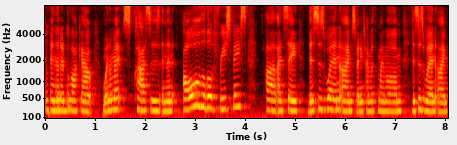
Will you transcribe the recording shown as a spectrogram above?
and then I'd block out when I'm at classes, and then all the little free space. Uh, I'd say this is when I'm spending time with my mom. This is when I'm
